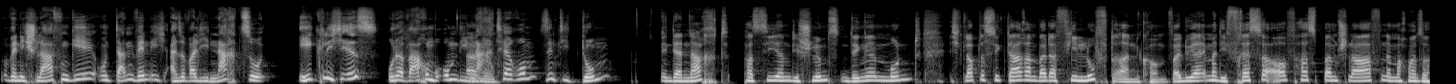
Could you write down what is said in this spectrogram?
wenn ich schlafen gehe und dann, wenn ich, also weil die Nacht so eklig ist oder warum um die Also- Nacht herum? Sind die dumm? so. In der Nacht passieren die schlimmsten Dinge im Mund. Ich glaube, das liegt daran, weil da viel Luft rankommt. Weil du ja immer die Fresse auf hast beim Schlafen, dann macht man so.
